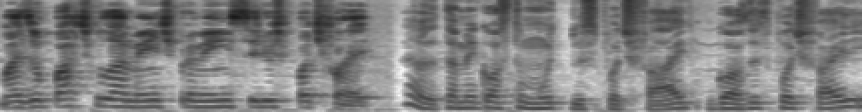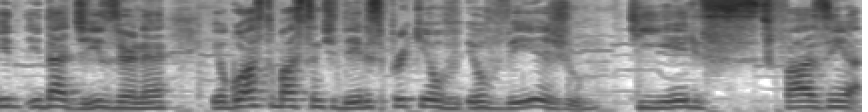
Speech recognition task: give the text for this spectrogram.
mas eu particularmente, para mim, seria o Spotify. É, eu também gosto muito do Spotify, gosto do Spotify e, e, da Deezer, né? Eu gosto bastante deles porque eu, eu vejo que eles fazem a,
